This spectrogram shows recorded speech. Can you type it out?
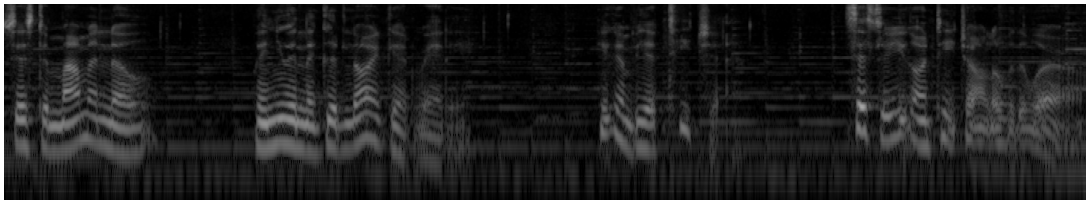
Sister, Mama know when you and the good Lord get ready, you're going to be a teacher. Sister, you're going to teach all over the world.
